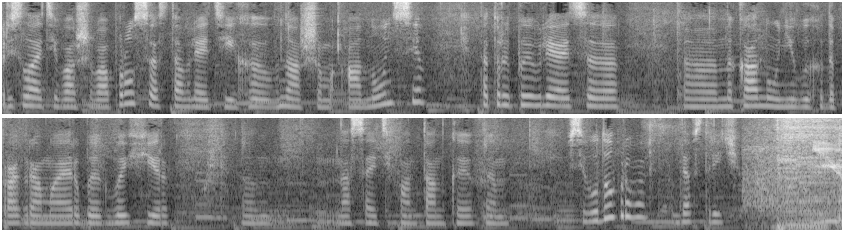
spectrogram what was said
Присылайте ваши вопросы, оставляйте их в нашем анонсе, который появляется э, накануне выхода программы «Аэрбэк» в эфир э, на сайте Фонтанка ФМ. Всего доброго, до встречи. You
